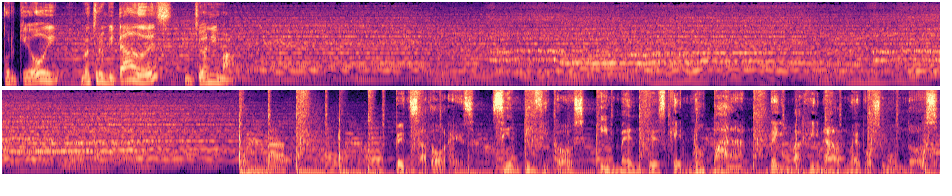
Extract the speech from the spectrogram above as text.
porque hoy nuestro invitado es Johnny Marr. Pensadores, científicos y mentes que no paran de imaginar nuevos mundos.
